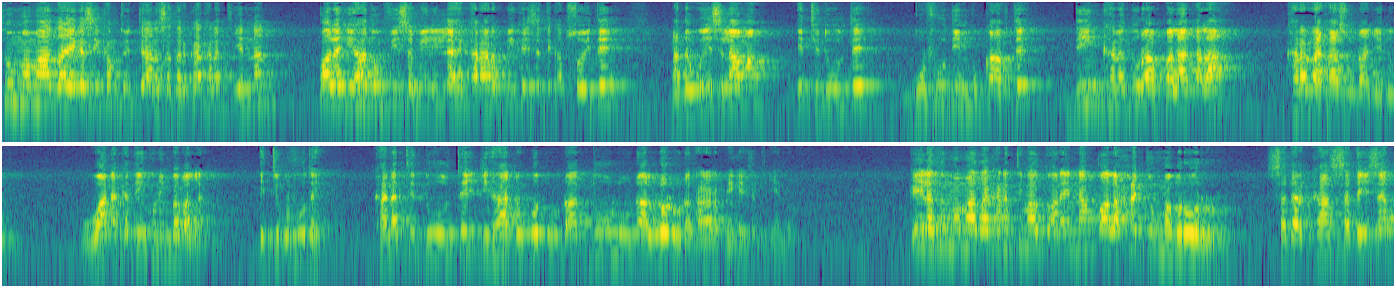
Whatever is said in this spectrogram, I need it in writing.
ثم ماذا يغسي؟ كم تتانا صدركا كانت ينان قال جهاد في سبيل الله كرا ربي كيف تكبسويته؟ أدوي إسلاما اتدولته غفو دين بكافته دين كان دورا بلاقلا كرا ركا سودا جدو. وأنا كدين كن ببلن اتغفوته kanatti duultee jihaada godhuudha duuluudha loluudha karaa rabbii keessatti jennu قيل ثم ماذا كانت مالتو أنا إنان قال حج مبرور صدركا سديست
